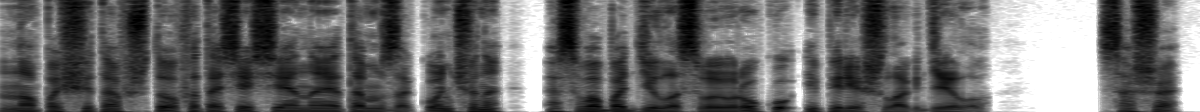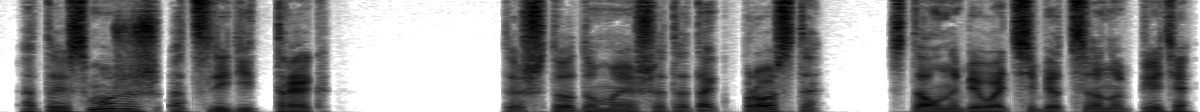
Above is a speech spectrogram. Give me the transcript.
Но посчитав, что фотосессия на этом закончена, освободила свою руку и перешла к делу. «Саша, а ты сможешь отследить трек?» «Ты что, думаешь, это так просто?» Стал набивать себе цену Петя,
